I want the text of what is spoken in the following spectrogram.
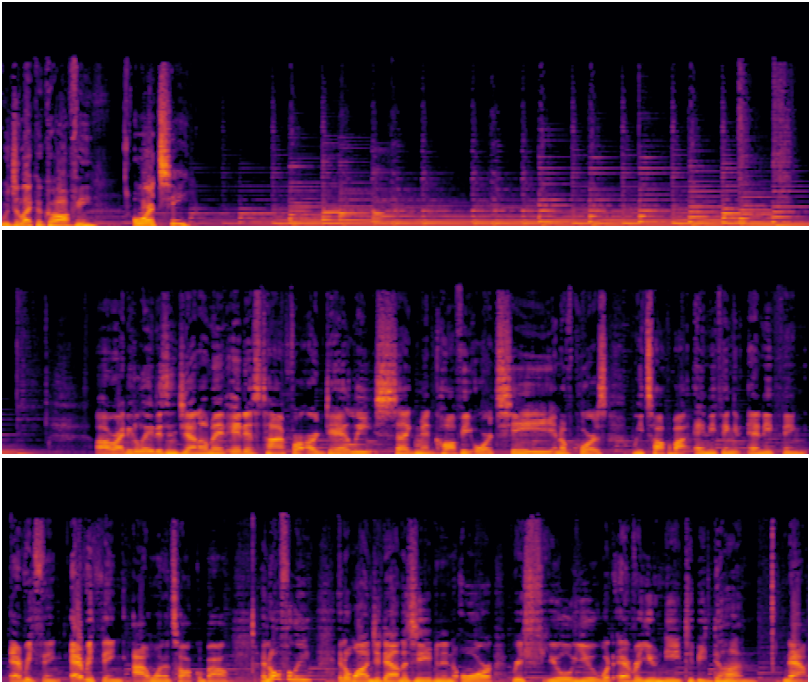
Would you like a coffee or a tea? Alrighty, ladies and gentlemen, it is time for our daily segment, Coffee or Tea. And of course, we talk about anything and anything, everything, everything I want to talk about. And hopefully, it'll wind you down this evening or refuel you, whatever you need to be done. Now,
